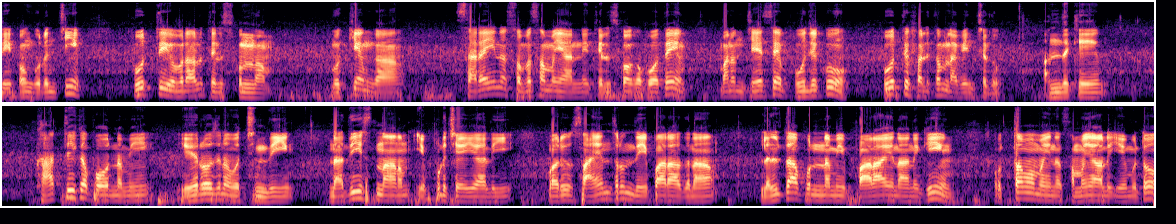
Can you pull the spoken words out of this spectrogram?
దీపం గురించి పూర్తి వివరాలు తెలుసుకుందాం. ముఖ్యంగా సరైన శుభ సమయాన్ని తెలుసుకోకపోతే మనం చేసే పూజకు పూర్తి ఫలితం లభించదు. అందుకే కార్తీక పౌర్ణమి ఏ రోజున వచ్చింది నదీ స్నానం ఎప్పుడు చేయాలి మరియు సాయంత్రం దీపారాధన లలితా పూర్ణమి పారాయణానికి ఉత్తమమైన సమయాలు ఏమిటో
